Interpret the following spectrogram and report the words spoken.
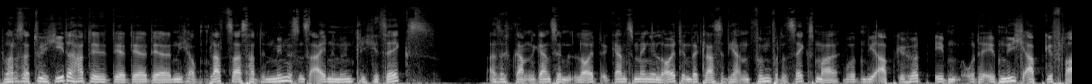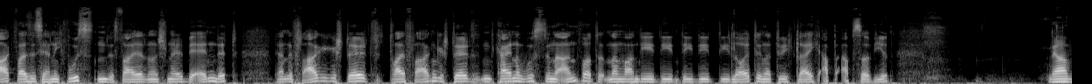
Du hattest natürlich, jeder hatte, der der der nicht auf dem Platz saß, hatte mindestens eine mündliche Sechs. Also es gab eine ganze Leute, ganze Menge Leute in der Klasse, die hatten fünf oder sechs Mal wurden die abgehört, eben oder eben nicht abgefragt, weil sie es ja nicht wussten. Das war ja dann schnell beendet. Der hat eine Frage gestellt, drei Fragen gestellt und keiner wusste eine Antwort und dann waren die die die die, die Leute natürlich gleich ab, absolviert. Ja,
